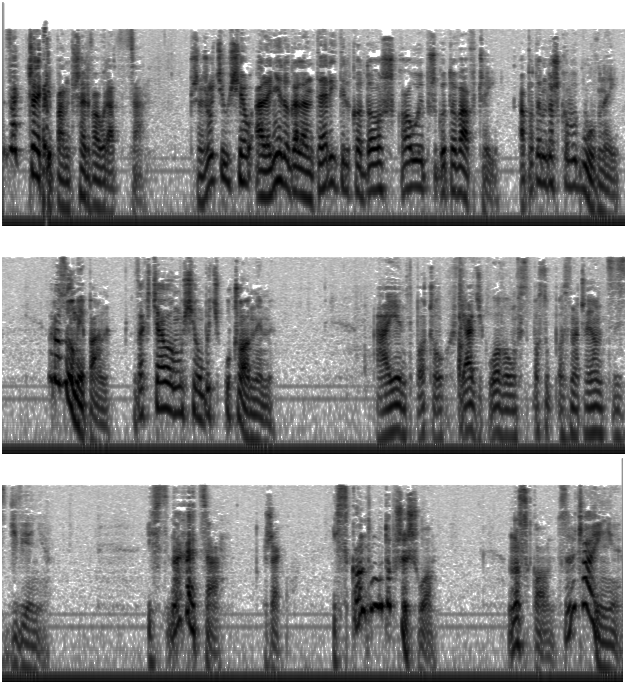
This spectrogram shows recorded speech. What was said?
Zaczekaj pan, przerwał radca. Przerzucił się, ale nie do galanterii, tylko do szkoły przygotowawczej, a potem do szkoły głównej. Rozumie pan, zachciało mu się być uczonym. Ajent począł chwiać głową w sposób oznaczający zdziwienie. Istna heca, rzekł. I skąd mu to przyszło? No skąd? Zwyczajnie.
